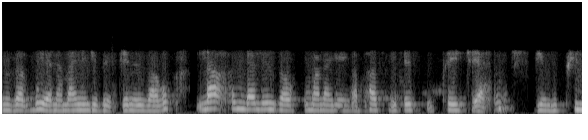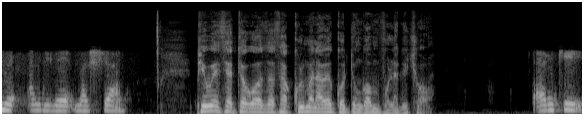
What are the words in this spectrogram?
ngiza kubuya namanye ngevetsheni zako la umlaleli uzawufumana-ke ngaphasi kwe-facebook page yami nginguphiwe andile mashiyana phiwe siyathokoza sakhuluma nawe godu ngomvula kitsho thank you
